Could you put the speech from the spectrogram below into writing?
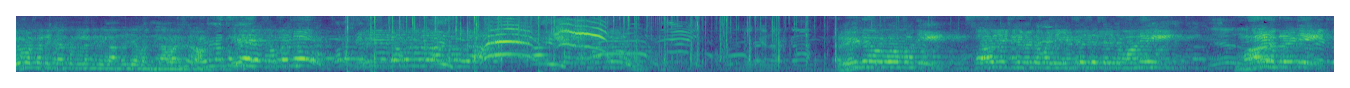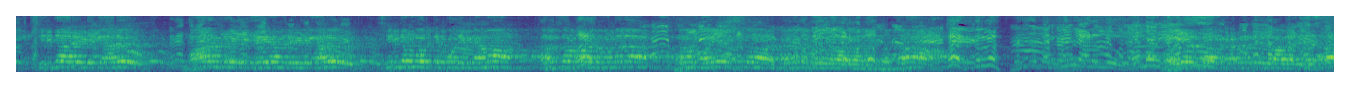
యువకుల చేతుల మీదుగా అందజేయవలసిన అవసరం? రెండవ బహుమతి సాధించినటువంటి ఎంపీ మారంరెడ్డి సిద్ధారెడ్డి గారు మారంరెడ్డి జయరామ్ రెడ్డి గారు సిద్ధమూర్తిపల్లి గ్రామం హంసపాడు మండలం వైఎస్ఆర్ కడప జిల్లా. వైఎస్ఆర్ జిల్లా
